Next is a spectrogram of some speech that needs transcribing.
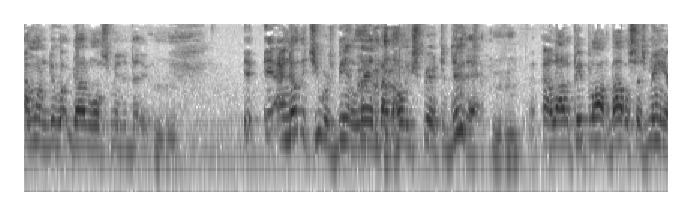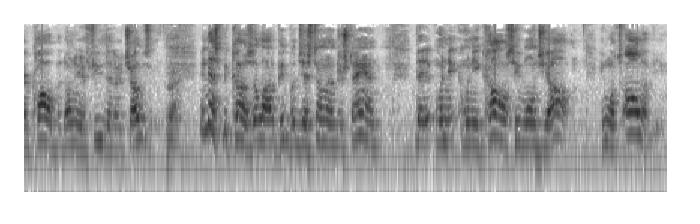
"I'm going to do what God wants me to do," Mm-hmm. it, it, I know that you were being led by the Holy Spirit to do that. Mm-hmm. A lot of people are. The Bible says many are called, but only a few that are chosen. Right. And that's because a lot of people just don't understand that when he, when he calls, he wants y'all. He wants all of you,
